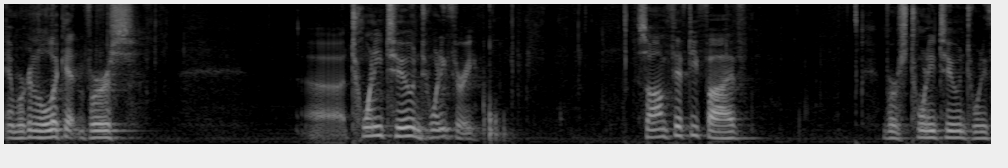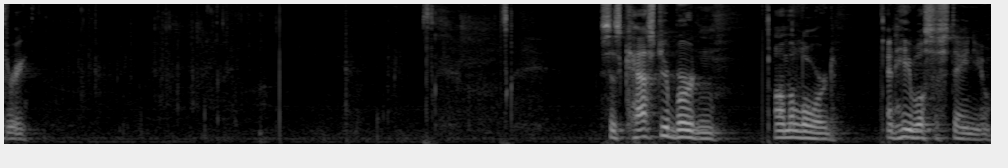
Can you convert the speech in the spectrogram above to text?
And we're going to look at verse uh, 22 and 23. Psalm 55, verse 22 and 23. says, Cast your burden on the Lord, and he will sustain you.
